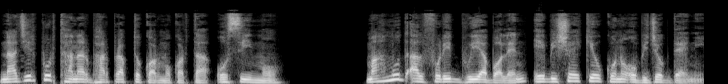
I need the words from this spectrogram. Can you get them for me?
নাজিরপুর থানার ভারপ্রাপ্ত কর্মকর্তা ওসি মো. মাহমুদ আল ফরিদ ভুইয়া বলেন, এ বিষয়ে কেউ কোনো অভিযোগ দেয়নি।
